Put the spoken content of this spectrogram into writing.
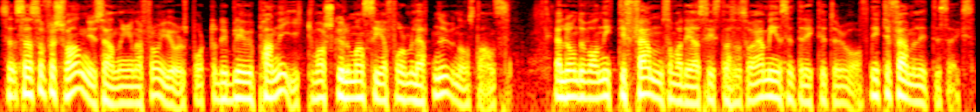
Sen, sen, så försvann ju sändningarna från Eurosport och det blev panik. Var skulle man se Formel 1 nu någonstans? Eller om det var 95 som var deras sista säsong. Jag minns inte riktigt hur det var. 95 eller 96.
